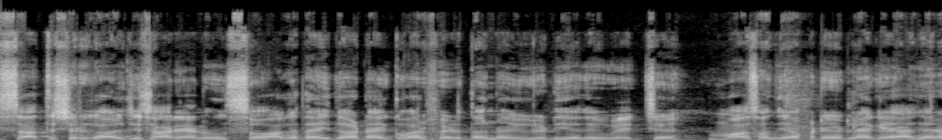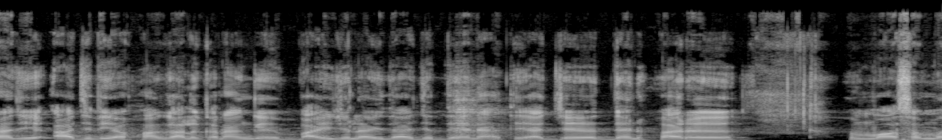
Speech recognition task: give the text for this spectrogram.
ਸਤਿ ਸ਼੍ਰੀ ਅਕਾਲ ਜੀ ਸਾਰਿਆਂ ਨੂੰ। ਸਵਾਗਤ ਹੈ ਜੀ ਤੁਹਾਡਾ ਇੱਕ ਵਾਰ ਫਿਰ ਤੋਂ ਨਵੀਂ ਵੀਡੀਓ ਦੇ ਵਿੱਚ। ਮੌਸਮ ਦੀ ਅਪਡੇਟ ਲੈ ਕੇ ਆ ਜਾਣਾ ਜੀ। ਅੱਜ ਦੀ ਆਪਾਂ ਗੱਲ ਕਰਾਂਗੇ 22 ਜੁਲਾਈ ਦਾ ਅੱਜ ਦਿਨ ਹੈ ਤੇ ਅੱਜ ਦਿਨ ਭਰ ਮੌਸਮ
